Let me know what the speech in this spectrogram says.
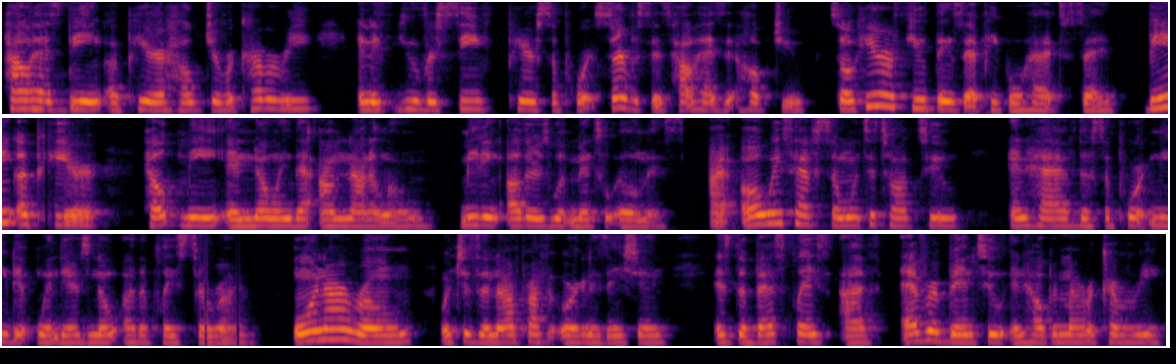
How has being a peer helped your recovery? And if you've received peer support services, how has it helped you? So, here are a few things that people had to say. Being a peer helped me in knowing that I'm not alone, meeting others with mental illness. I always have someone to talk to and have the support needed when there's no other place to run. On Our Own, which is a nonprofit organization, is the best place I've ever been to in helping my recovery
